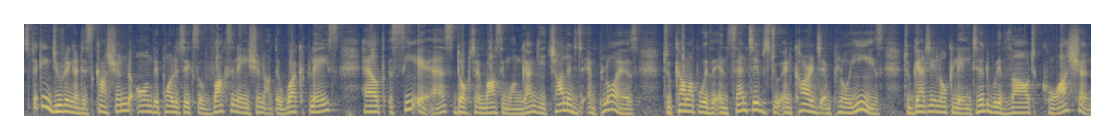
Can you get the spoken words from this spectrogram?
Speaking during a discussion on the politics of vaccination at the workplace, Health CAS Dr. Mercy Mwangangi challenged employers to come up with incentives to encourage employees to get inoculated without coercion.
